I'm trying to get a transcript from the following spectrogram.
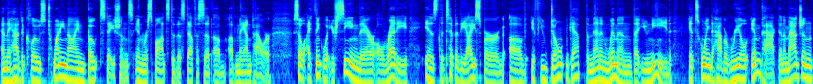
and they had to close 29 boat stations in response to this deficit of, of manpower. So I think what you're seeing there already is the tip of the iceberg of if you don't get the men and women that you need, it's going to have a real impact. And imagine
